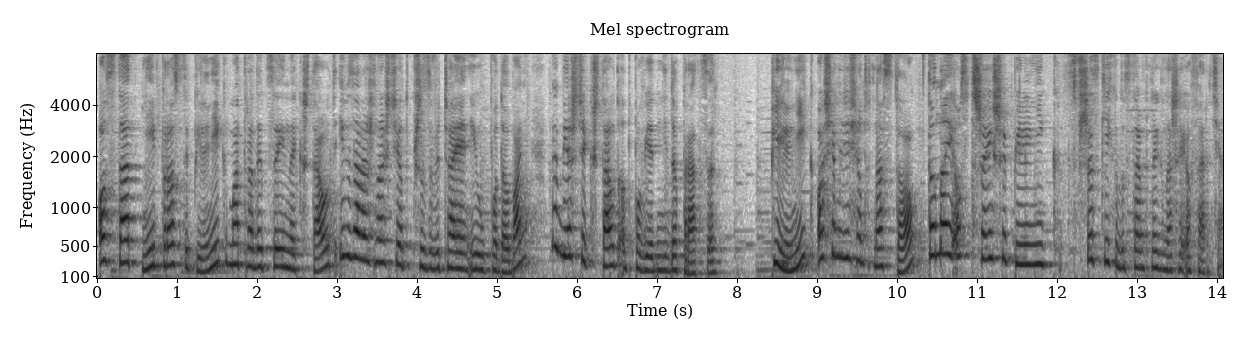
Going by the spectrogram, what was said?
Ostatni, prosty pilnik ma tradycyjny kształt i w zależności od przyzwyczajeń i upodobań wybierzcie kształt odpowiedni do pracy. Pilnik 80 na 100 to najostrzejszy pilnik z wszystkich dostępnych w naszej ofercie.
